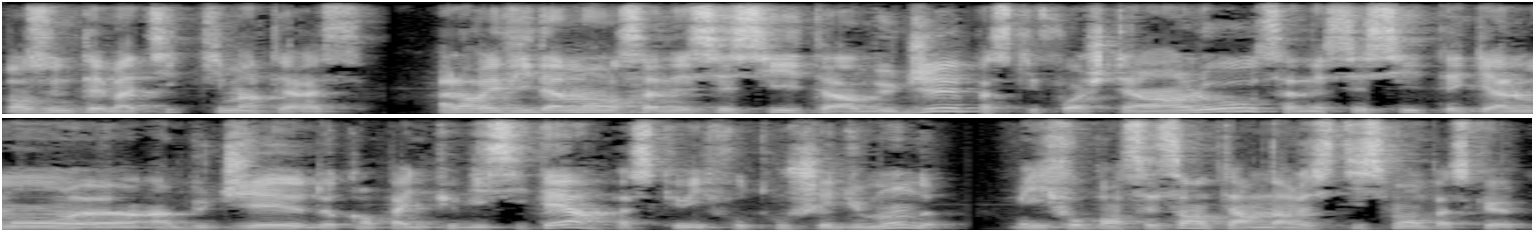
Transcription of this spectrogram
dans une thématique qui m'intéresse. Alors évidemment, ça nécessite un budget parce qu'il faut acheter un lot, ça nécessite également euh, un budget de campagne publicitaire parce qu'il faut toucher du monde, mais il faut penser ça en termes d'investissement parce que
